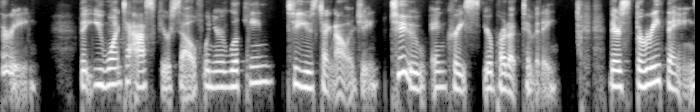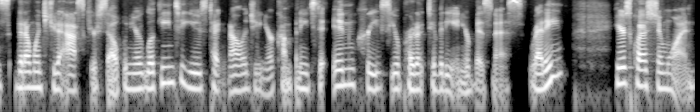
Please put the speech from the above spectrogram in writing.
three that you want to ask yourself when you're looking to use technology to increase your productivity. There's three things that I want you to ask yourself when you're looking to use technology in your company to increase your productivity in your business. Ready? Here's question one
